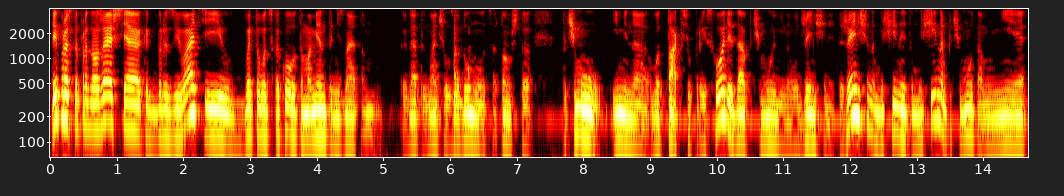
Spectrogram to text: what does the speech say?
ты просто продолжаешь себя как бы развивать, и в это вот с какого-то момента, не знаю, там, когда ты начал задумываться о том, что почему именно вот так все происходит, да, почему именно вот женщина это женщина, мужчина это мужчина, почему там не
